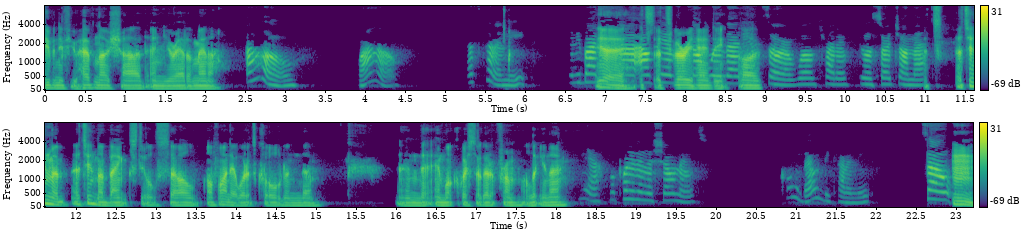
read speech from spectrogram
even if you have no shard and you're out of mana. Oh, wow, that's kind of neat. Anybody Yeah, uh, it's- it's very handy. I- is, or we'll try to do a search on that. It's it's in my it's in my bank still, so I'll I'll find out what it's called and um, and and what quest I got it from. I'll let you know. Yeah, we'll put it in the show notes. Cool, that would be kind of neat. So, Mm,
